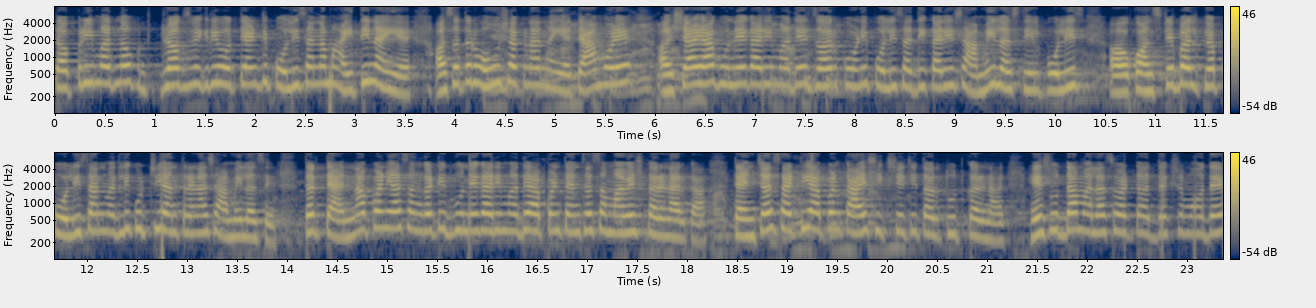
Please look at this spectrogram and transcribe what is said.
टपरीमधनं ड्रग्ज विक्री होते आणि ती पोलिसांना माहिती नाही आहे असं तर होऊ शकणार नाही आहे त्यामुळे अशा या गुन्हेगारीमध्ये जर कोणी पोलीस अधिकारी सामील असतील पोलीस कॉन्स्टेबल किंवा पोलिसांमधली कुठची यंत्रणा सामील असेल तर त्यांना पण या संघटित गुन्हेगारीमध्ये आपण त्यांचा समावेश करणार का? त्यांच्यासाठी आपण काय शिक्षेची तरतूद करणार? हे सुद्धा मला असं वाटतं अध्यक्ष महोदय.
